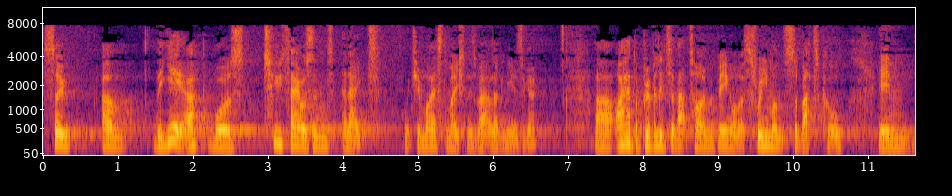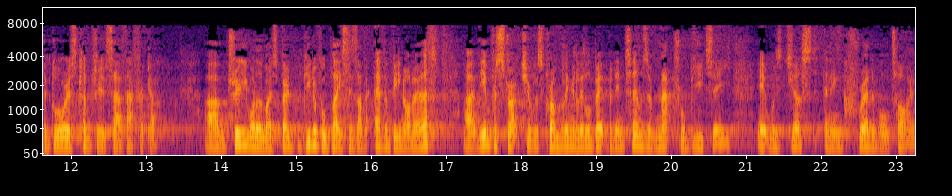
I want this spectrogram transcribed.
So um, the year was 2008, which in my estimation is about 11 years ago. Uh, I had the privilege at that time of being on a three-month sabbatical in the glorious country of South Africa. Um, truly one of the most beautiful places I've ever been on earth. Uh, the infrastructure was crumbling a little bit, but in terms of natural beauty, it was just an incredible time.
